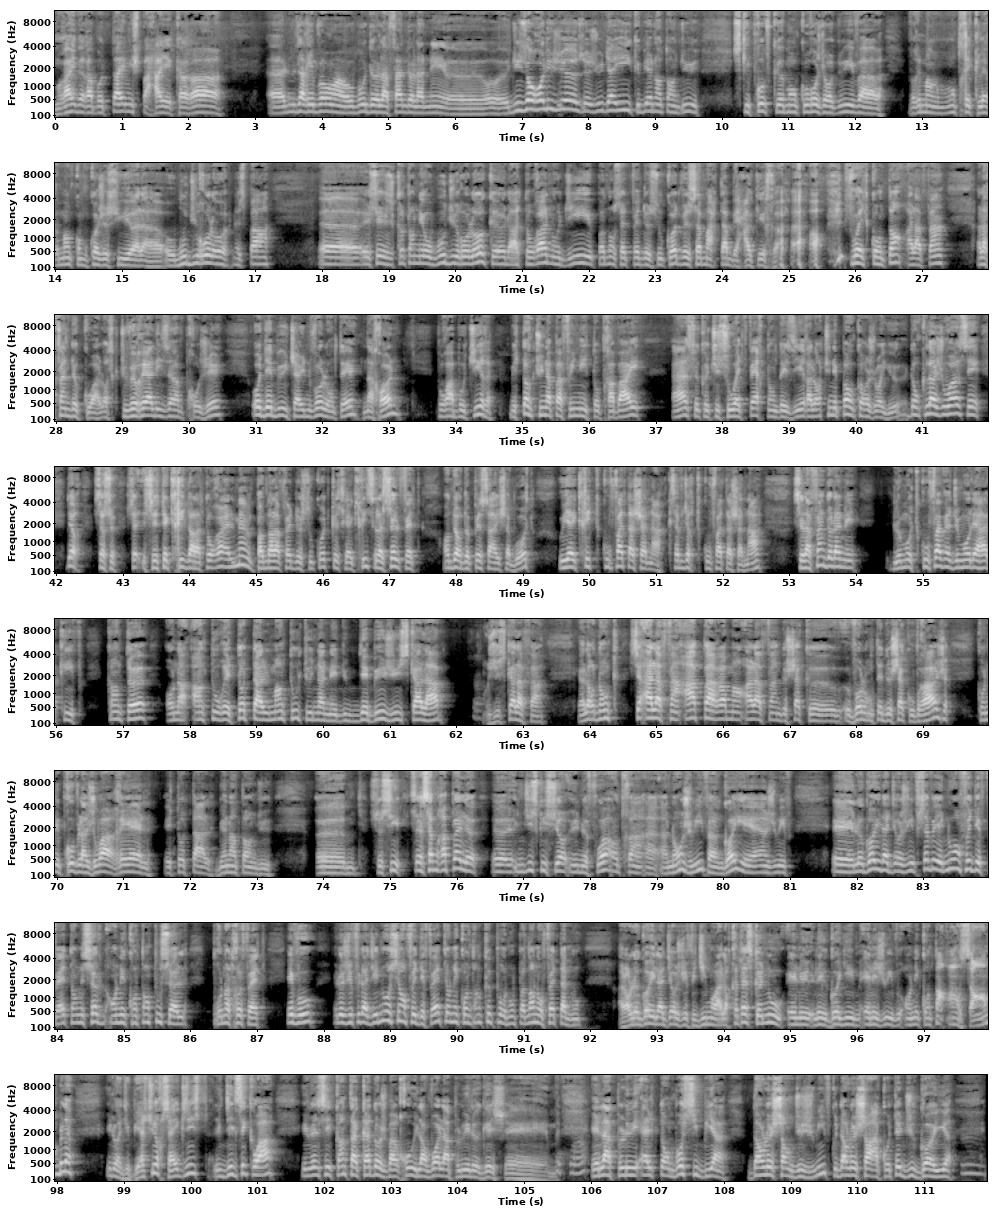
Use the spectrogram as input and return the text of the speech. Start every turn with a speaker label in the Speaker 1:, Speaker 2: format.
Speaker 1: Verabotai Mishpaha Yekara. Euh, nous arrivons au bout de la fin de l'année, euh, euh, disons religieuse, judaïque, bien entendu, ce qui prouve que mon cours aujourd'hui va vraiment montrer clairement comme quoi je suis à la, au bout du rouleau, n'est-ce pas? C'est quand on est au bout du rouleau que la Torah nous dit pendant cette fête de Sukkot. Il faut être content à la fin. À la fin de quoi? Lorsque tu veux réaliser un projet, au début tu as une volonté, nachon, pour aboutir, mais tant que tu n'as pas fini ton travail, hein, ce que tu souhaites faire, ton désir, alors tu n'es pas encore joyeux. Donc la joie, c'est, d'ailleurs, ça c'est écrit dans la Torah elle-même. Pendant la fête de Sukkot, qu'est-ce qu'il y a écrit? C'est la seule fête en dehors de Pessah et Shavuot où il y a écrit Tkufat Hashana. Ça veut dire Tkufat Hashana, c'est la fin de l'année. Le mot Tkufa vient du mot Lehakif. Quand euh, on a entouré totalement toute une année, du début jusqu'à la, jusqu'à la fin. Et alors donc, c'est à la fin, apparemment à la fin de chaque euh, volonté, de chaque ouvrage, qu'on éprouve la joie réelle et totale, bien entendu. Euh, ceci, ça, ça me rappelle euh, une discussion une fois entre un, un, un non-juif, un goy et un juif. Et le goy, il a dit au juif, vous savez, nous on fait des fêtes, on est seul, on est content tout seul pour notre fête. Et vous? Et le juif, il a dit, nous aussi on fait des fêtes et on est content que pour nous, pendant nos fêtes à nous. Alors le goy, il a dit au juif, dis-moi, alors quand est-ce que nous et les, les goyim et les juifs, on est contents ensemble? Il lui a dit, bien sûr, ça existe. Il dit, c'est quoi? Il lui a dit, quand à Kadosh Baruch il envoie la pluie, le Geshem. Et la pluie, elle tombe aussi bien dans le champ du juif que dans le champ à côté du goy.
